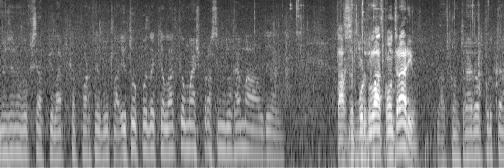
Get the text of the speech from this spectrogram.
Mas eu não vou precisar de pilar porque a porta é do outro lado. Eu estou a pôr daquele lado que é o mais próximo do ramal dele. Estás a pôr do lado contrário? Do lado contrário ao portão.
